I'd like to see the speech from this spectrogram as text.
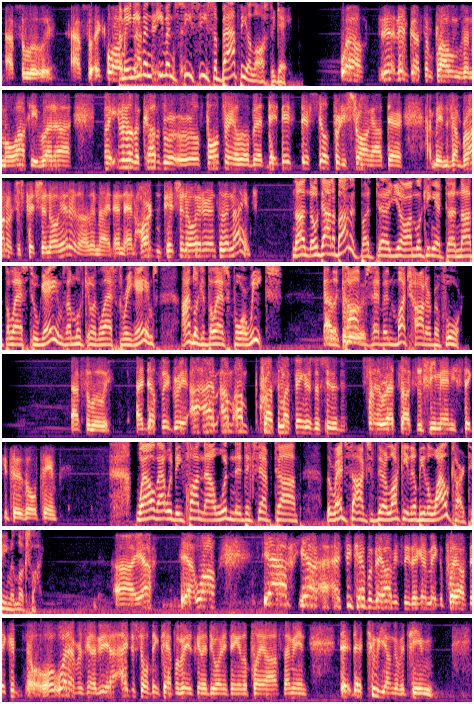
Absolutely, absolutely. Well, I mean, even even CC Sabathia lost a game. Well, they- they've got some problems in Milwaukee, but uh, but even though the Cubs were, were faltering a little bit, they, they they're still pretty strong out there. I mean, Zambrano just pitched a no hitter the other night, and and Harden pitched a no hitter into the ninth. No, no doubt about it. But, uh, you know, I'm looking at uh, not the last two games. I'm looking at the last three games. I'm looking at the last four weeks. And the Cubs have been much hotter before. Absolutely, I definitely agree. I, I, I'm I'm crossing my fingers to see the for the Red Sox and see Manny sticking to his old team. Well, that would be fun now, wouldn't it? Except uh, the Red Sox, if they're lucky, they'll be the wild card team, it looks like. Uh, yeah, yeah. Well, yeah, yeah. I, see Tampa Bay. Obviously, they're going to make the playoffs. They could, whatever's going to be. I just don't think Tampa Bay is going to do anything in the playoffs. I mean, they're, they're too young of a team.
